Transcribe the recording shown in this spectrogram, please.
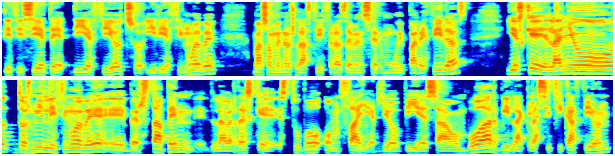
17, 18 y 19, más o menos las cifras deben ser muy parecidas, y es que el año 2019 eh, Verstappen la verdad es que estuvo on fire, yo vi esa onboard, vi la clasificación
